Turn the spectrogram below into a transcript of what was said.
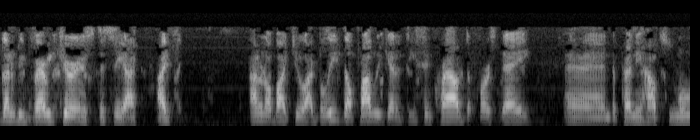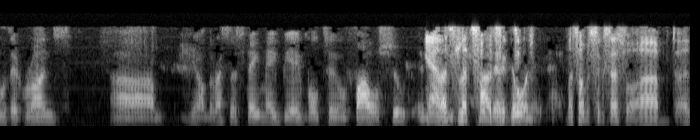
going to be very curious to see. I, I, I don't know about you. I believe they'll probably get a decent crowd the first day, and depending how smooth it runs, um, you know, the rest of the state may be able to follow suit. In, Yeah, let's let's hope it's doing it. Let's hope it's successful. Uh, uh,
